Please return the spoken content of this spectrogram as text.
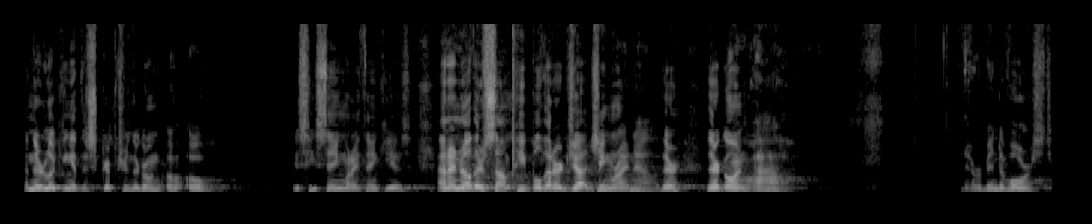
And they're looking at the scripture and they're going, uh oh, is he saying what I think he is? And I know there's some people that are judging right now. They're, they're going, wow, never been divorced.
